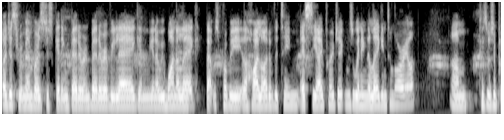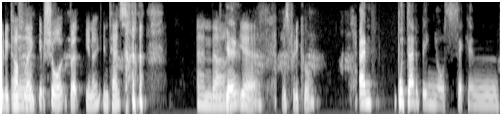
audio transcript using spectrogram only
I just remember us just getting better and better every leg, and you know we won a leg. That was probably the highlight of the team SCA project was winning the leg into Lorient because um, it was a pretty tough yeah. leg. It was short, but you know intense. and uh, yeah, yeah, it was pretty cool. And would that have been your second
